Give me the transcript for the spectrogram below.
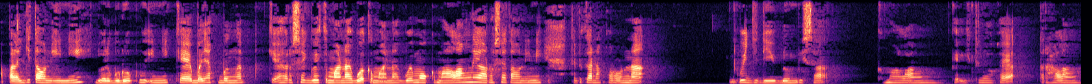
Apalagi tahun ini 2020 ini kayak banyak banget kayak harusnya gue ke mana gue ke mana gue mau ke Malang nih harusnya tahun ini. Tapi karena corona gue jadi belum bisa ke Malang kayak gitu loh kayak terhalang.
